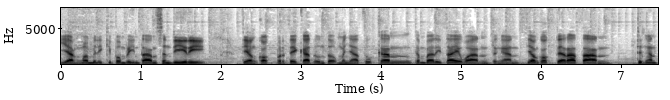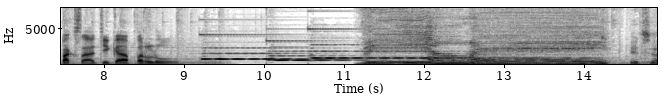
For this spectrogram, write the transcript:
yang memiliki pemerintahan sendiri. Tiongkok bertekad untuk menyatukan kembali Taiwan dengan Tiongkok daratan dengan paksa jika perlu. It's, uh,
